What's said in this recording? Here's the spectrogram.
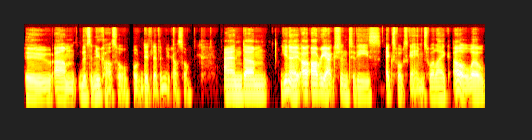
who um, lives in Newcastle, or did live in Newcastle. And, um, you know, our, our reaction to these Xbox games were like, oh, well,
